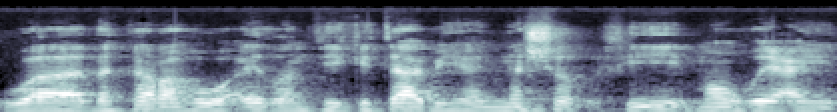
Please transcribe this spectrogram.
وذكره أيضا في كتابه النشر في موضعين.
